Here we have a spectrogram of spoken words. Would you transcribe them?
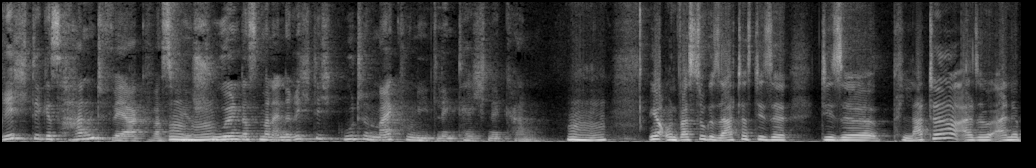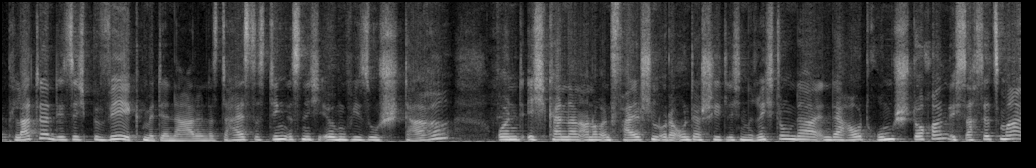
richtiges Handwerk, was mhm. wir schulen, dass man eine richtig gute Microneedling-Technik kann. Mhm. Ja, und was du gesagt hast, diese, diese Platte, also eine Platte, die sich bewegt mit der Nadel. Das heißt, das Ding ist nicht irgendwie so starr und ich kann dann auch noch in falschen oder unterschiedlichen Richtungen da in der Haut rumstochern. Ich sag's jetzt mal,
